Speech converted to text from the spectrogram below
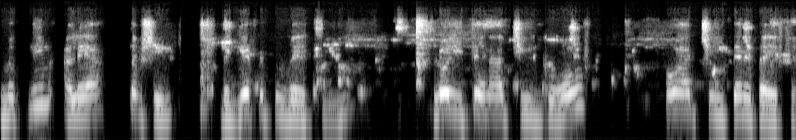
נותנים עליה תבשיל בגפת ובעצים, לא ייתן עד שיגרוף או עד שייתן את האפר.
